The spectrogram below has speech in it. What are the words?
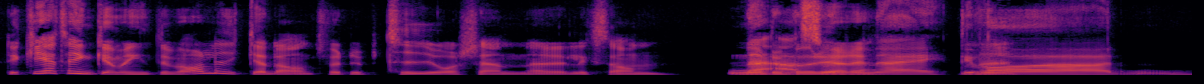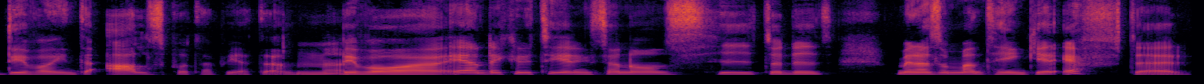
Det kan jag tänka mig inte var likadant för typ tio år sedan när det liksom när nej, du alltså, började? Nej, det, nej. Var, det var inte alls på tapeten. Nej. Det var en rekryteringsannons hit och dit. Men alltså man tänker efter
